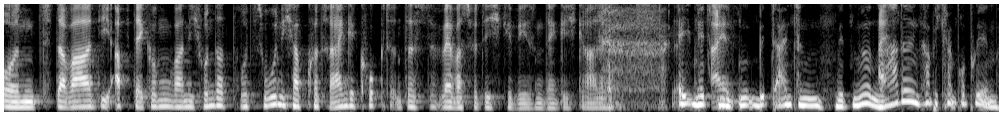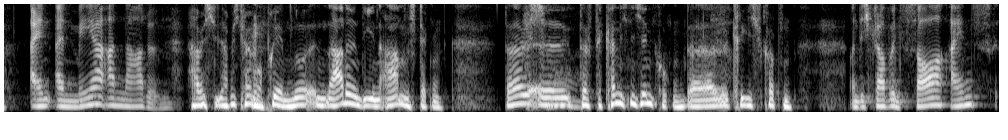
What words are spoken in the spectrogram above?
Und da war die Abdeckung war nicht 100 pro zu und ich habe kurz reingeguckt und das wäre was für dich gewesen, denke ich gerade. Ey, mit, ein, mit, mit, einzelnen, mit nur Nadeln habe ich kein Problem. Ein, ein Meer an Nadeln. Habe ich, hab ich kein Problem. Nur Nadeln, die in Armen stecken. Da, so. äh, das, da kann ich nicht hingucken. Da kriege ich Kotzen. Und ich glaube, in Saw 1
